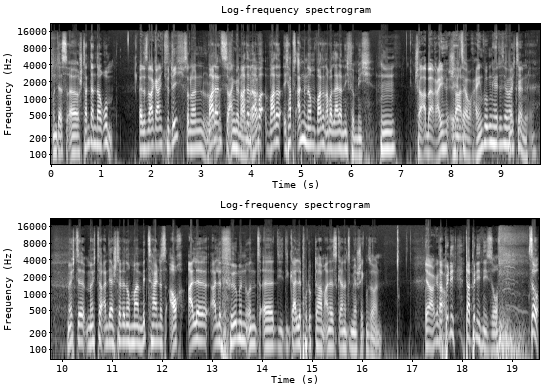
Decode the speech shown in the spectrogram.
Und das äh, stand dann da rum. Also das war gar nicht für dich, sondern War dann, hast du angenommen. war dann aber, war dann, ich habe es angenommen, war dann aber leider nicht für mich. Hm. Schade, aber rein, Schade. ja auch reingucken, hättest ja mal Möchte, können. äh, möchte, möchte an der Stelle nochmal mitteilen, dass auch alle, alle Firmen und äh, die, die geile Produkte haben, alles gerne zu mir schicken sollen. Ja, genau. Da, bin ich, da bin ich nicht so. So,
